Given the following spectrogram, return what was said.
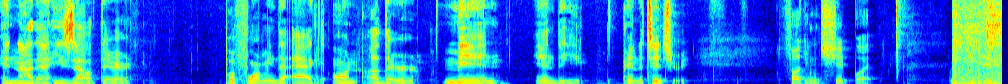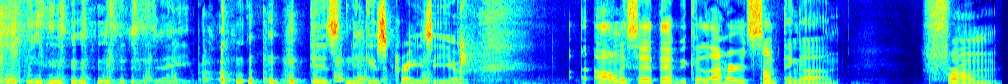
and not that he's out there performing the act on other men in the penitentiary. fucking shit butt. Hey, bro. this nigga's crazy, yo. I only said that because I heard something um from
